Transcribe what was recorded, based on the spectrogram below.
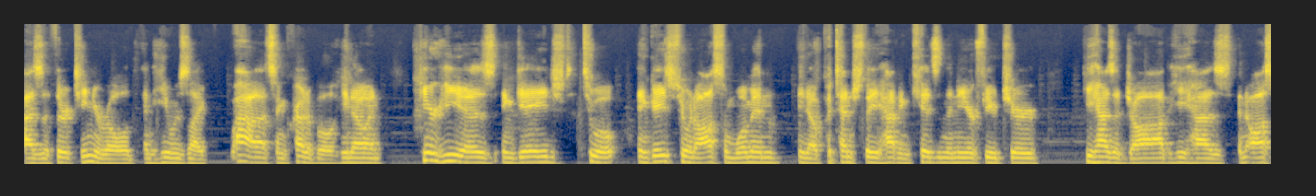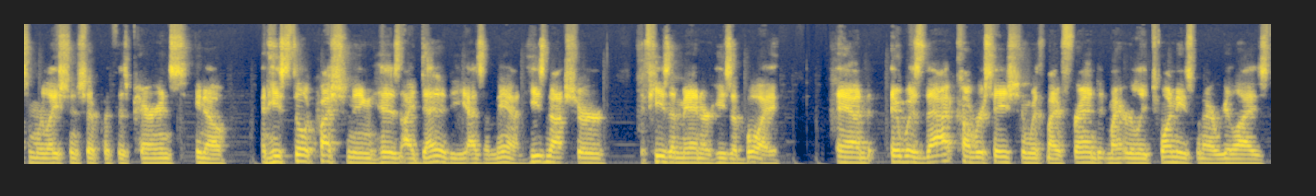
as a 13 year old, and he was like, "Wow, that's incredible," you know. And here he is, engaged to a, engaged to an awesome woman, you know, potentially having kids in the near future. He has a job. He has an awesome relationship with his parents, you know, and he's still questioning his identity as a man. He's not sure if he's a man or he's a boy. And it was that conversation with my friend in my early 20s when I realized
